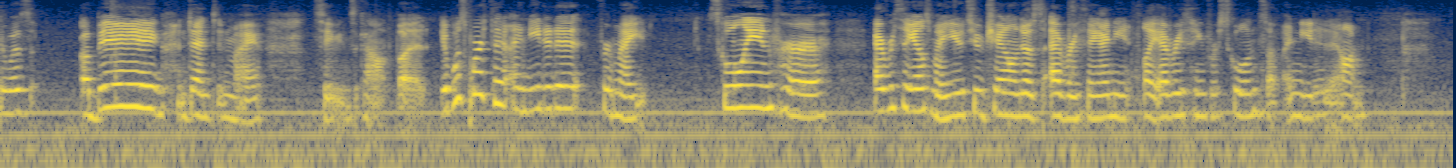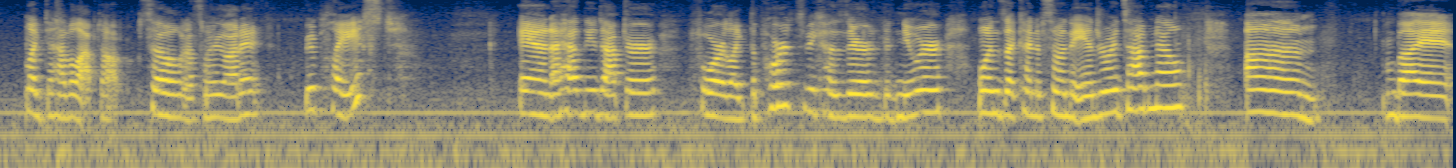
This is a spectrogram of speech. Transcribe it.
It was a big dent in my savings account but it was worth it. I needed it for my schooling for everything else my YouTube channel just everything. I need like everything for school and stuff. I needed it on like to have a laptop. So that's why I got it replaced. And I have the adapter for like the ports because they're the newer ones that kind of some of the androids have now. Um but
